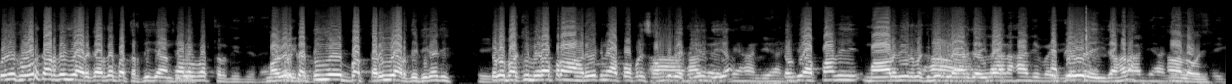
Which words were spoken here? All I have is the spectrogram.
ਕੋਈ ਹੋਰ ਕਰਦੇ ਯਾਰ ਕਰਦੇ 72 ਦੀ ਜਾਣ ਚਲੋ 72 ਦੀ ਦੇ ਦਾਂਗੇ ਮਗਰ ਕੱਟੀ ਇਹ 72000 ਦੀ ਠੀਕ ਹੈ ਜੀ। ਚਲੋ ਬਾਕੀ ਮੇਰਾ ਭਰਾ ਹਰੇਕ ਨੇ ਆਪੋ ਆਪਣੀ ਸਮਝ ਵੇਖਣੀ ਹੁੰਦੀ ਆ ਕਿਉਂਕਿ ਆਪਾਂ ਵੀ ਮਾਲ ਵੀਰ ਲਖਵੀਰ ਲੈਣ ਜਾਈਦਾ ਪੁੱਗੇ ਵੀ ਲਈਦਾ ਹਨਾ? ਹਾਂ ਲਓ ਜੀ।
